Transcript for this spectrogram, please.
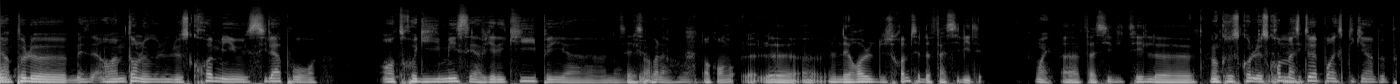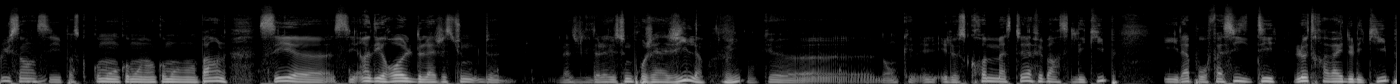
un peu le. Mais en même temps, le, le Scrum est aussi là pour entre guillemets servi à l'équipe et euh, donc, ça. euh, voilà. Donc, le, le- euh, un des rôles du Scrum, c'est de faciliter. Ouais. Euh, faciliter le. Donc le, Scrum- le Scrum Le- Master, pour expliquer un peu plus, hein, Mhm. c'est parce que comment, comment, on, en- comment on en parle, c'est euh, c'est un des rôles de la gestion de, de la, gestion de projet agile. Oui. Donc, euh, donc, et, et le Scrum Master fait partie de l'équipe. Il est là pour faciliter le travail de l'équipe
